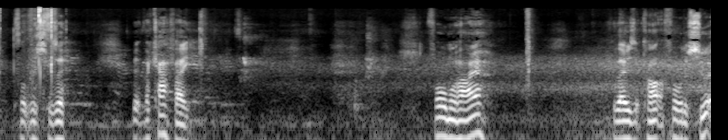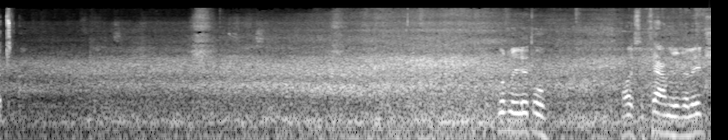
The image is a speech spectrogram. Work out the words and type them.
I Thought this was a bit of a cafe. Formal hire for those that can't afford a suit. Lovely little, it's a town or village.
